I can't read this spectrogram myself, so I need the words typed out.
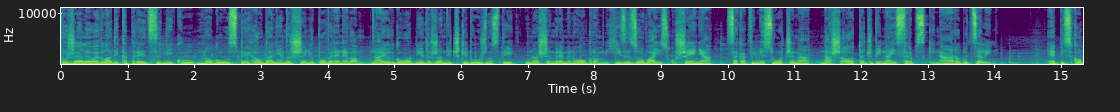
Poželeo je vladika predsedniku mnogo uspeha u daljem vršenju poverene vam najodgovornije državničke dužnosti u našem vremenu ogromnih izazova i iskušenja sa kakvim je suočena naša otačbina i srpski narod u celini. Episkop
